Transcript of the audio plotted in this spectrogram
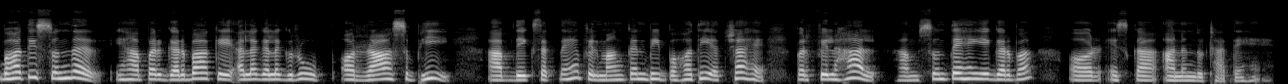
बहुत ही सुंदर यहाँ पर गरबा के अलग अलग रूप और रास भी आप देख सकते हैं। फिल्मांकन भी बहुत ही अच्छा है, पर फ़िलहाल हम सुनते हैं ये गरबा और इसका आनंद उठाते हैं।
